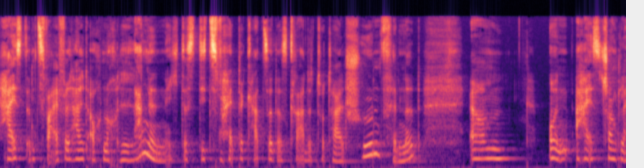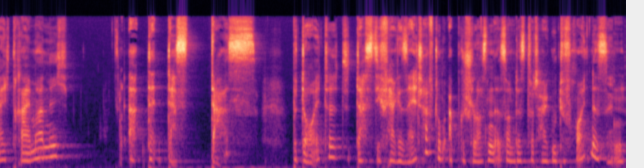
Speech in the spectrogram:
Heißt im Zweifel halt auch noch lange nicht, dass die zweite Katze das gerade total schön findet. Ähm, und heißt schon gleich dreimal nicht, äh, dass das bedeutet, dass die Vergesellschaftung abgeschlossen ist und das total gute Freunde sind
